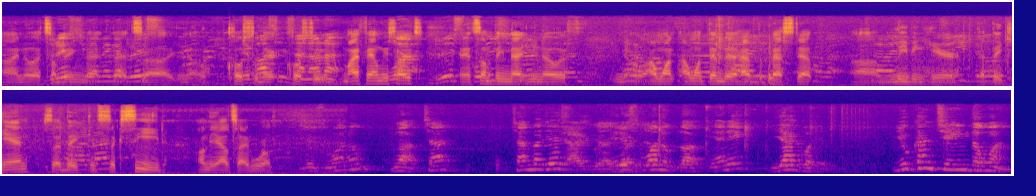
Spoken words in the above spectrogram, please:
I know that's something that, that's uh, you know close to their close to my family's hearts, and it's something that you know if you know I want I want them to have the best step um, leaving here that they can, so that they can succeed on the outside world. It is one o'clock. छान छान बजे it is one o'clock यानी याक बजे you can change the one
